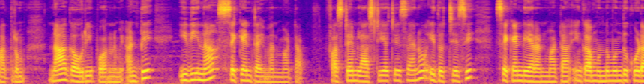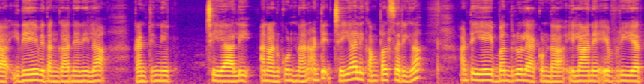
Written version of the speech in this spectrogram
మాత్రం నా గౌరీ పౌర్ణమి అంటే ఇది నా సెకండ్ టైం అనమాట ఫస్ట్ టైం లాస్ట్ ఇయర్ చేశాను. ఇది వచ్చేసి సెకండ్ ఇయర్ అనమాట ఇంకా ముందు ముందు కూడా ఇదే విధంగా నేను ఇలా కంటిన్యూ చేయాలి అని అనుకుంటున్నాను. అంటే చేయాలి కంపల్సరీగా. అంటే ఏ ఇబ్బందులు లేకుండా ఇలానే ఎవ్రీ ఇయర్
